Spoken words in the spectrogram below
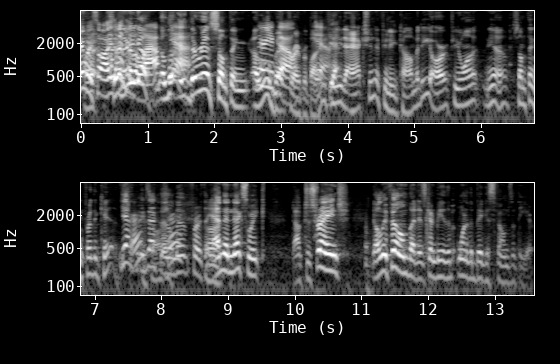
anyway, so I, So I there bit you go. laugh, A yeah. There is something a There little bit go. for everybody. If you need action, if you need comedy, or if you want, you know, something for the kids. yeah, Sure, exactly, a sure. little bit for everything. All right. And then next week, Doctor Strange, the only film, but it's going to be the, one of the biggest films of the year.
